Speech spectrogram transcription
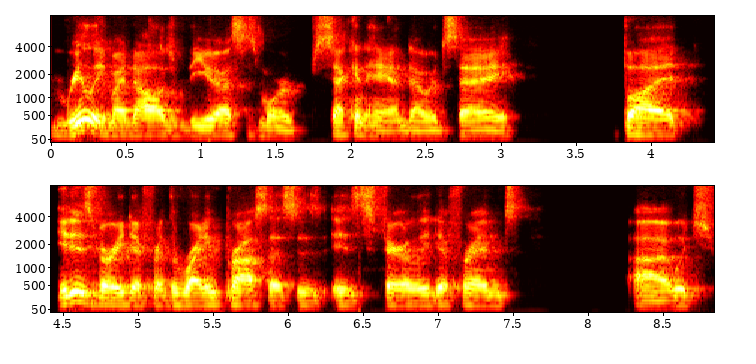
really my knowledge of the US is more secondhand, I would say. But it is very different. The writing process is is fairly different, uh, which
